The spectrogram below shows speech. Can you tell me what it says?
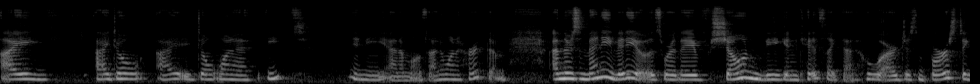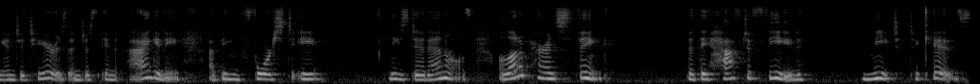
I, I don't, I don't want to eat any animals. I don't want to hurt them. And there's many videos where they've shown vegan kids like that who are just bursting into tears and just in agony at being forced to eat these dead animals. A lot of parents think that they have to feed meat to kids,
